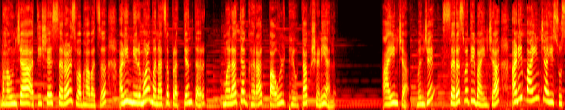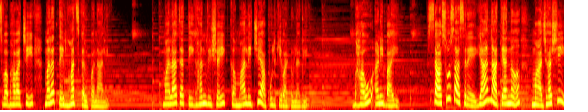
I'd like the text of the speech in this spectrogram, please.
भाऊंच्या अतिशय सरळ स्वभावाचं आणि निर्मळ मनाचं प्रत्यंतर मला त्या घरात पाऊल ठेवता क्षणी आलं. आईंच्या म्हणजे सरस्वतीबाईंच्या आणि बाईंच्याही सुस्वभावाची मला तेव्हाच कल्पना आली. मला त्या तिघांविषयी कमालीची आपुलकी वाटू लागली. भाऊ आणि बाई सासू सासरे या नात्यानं माझ्याशी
